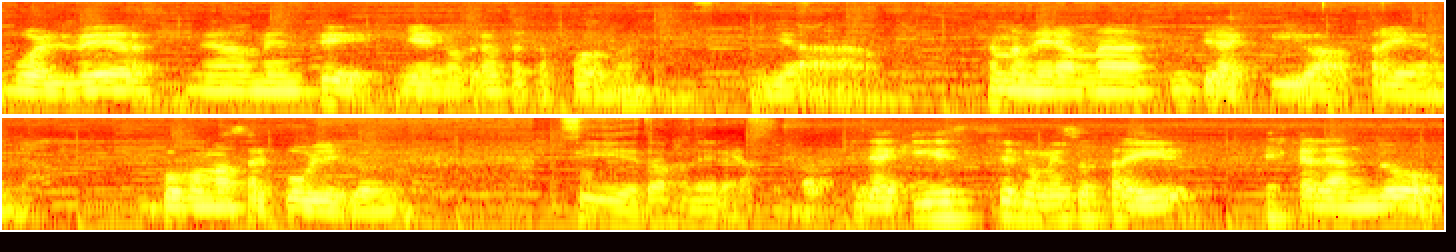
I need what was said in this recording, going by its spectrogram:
volver nuevamente ya en otra plataforma, ya una manera más interactiva para llegar un poco más al público. ¿no? Sí, de todas maneras. De aquí es el comienzo para ir escalando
